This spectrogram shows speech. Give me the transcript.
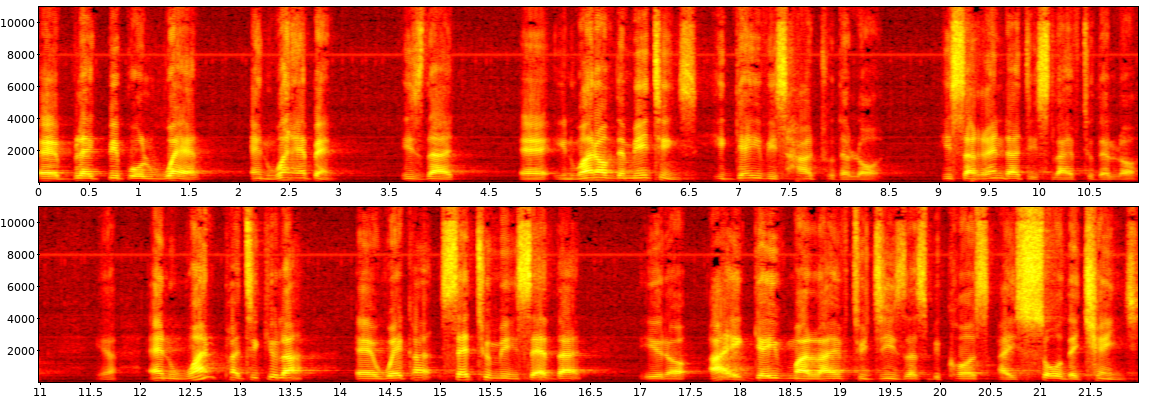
uh, black people well. And what happened is that uh, in one of the meetings, he gave his heart to the Lord. He surrendered his life to the Lord. Yeah. And one particular uh, worker said to me, said that, you know, I gave my life to Jesus because I saw the change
